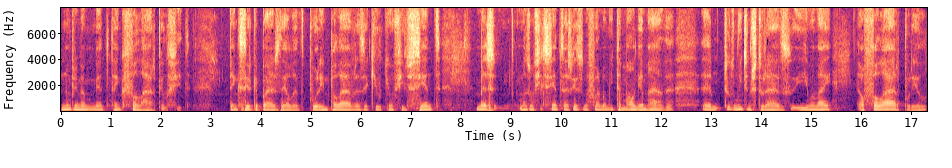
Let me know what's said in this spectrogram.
num primeiro momento tem que falar pelo filho. Tem que ser capaz dela de pôr em palavras aquilo que um filho sente mas, mas um filho sente às vezes de uma forma muito amalgamada, um, tudo muito misturado, e uma mãe, ao falar por ele,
